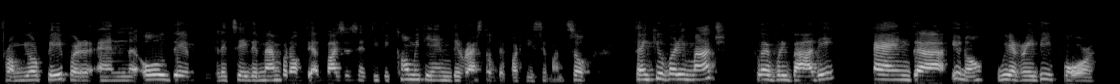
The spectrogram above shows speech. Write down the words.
from your paper and all the let's say the member of the advisory scientific committee and the rest of the participants. So thank you very much to everybody and uh, you know we are ready for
